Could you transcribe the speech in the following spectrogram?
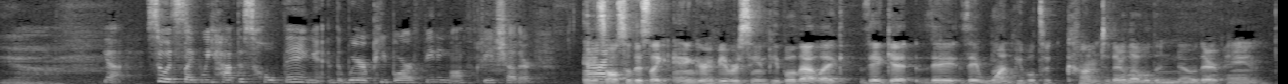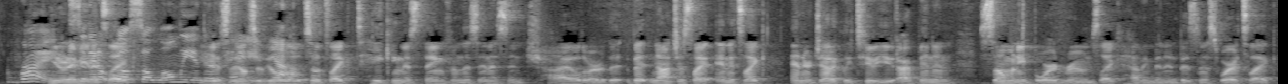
yeah. yeah so it's like we have this whole thing where people are feeding off of each other And it's also this like anger. Have you ever seen people that like they get they they want people to come to their level to know their pain? right You know what I so mean? they it's don't like feel so lonely in their yes, pain they don't feel yeah. So it's like taking this thing from this innocent child, or the, but not just like, and it's like energetically too. You, I've been in so many boardrooms, like having been in business, where it's like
